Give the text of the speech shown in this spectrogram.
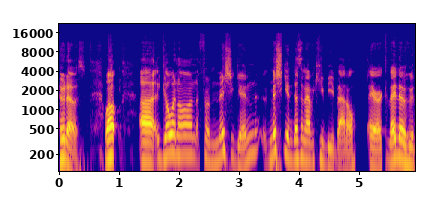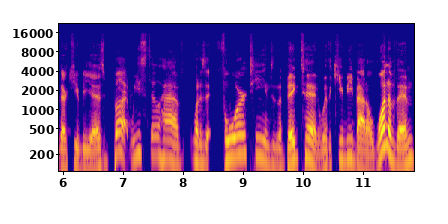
who knows? Well, uh, going on from Michigan, Michigan doesn't have a QB battle, Eric. They know who their QB is, but we still have, what is it, four teams in the Big Ten with a QB battle. One of them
